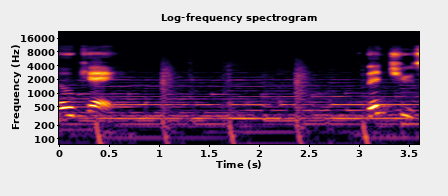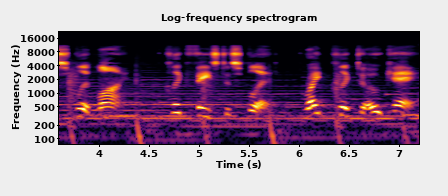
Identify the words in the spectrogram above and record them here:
OK. Then choose split line. Click face to split. Right click to OK.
